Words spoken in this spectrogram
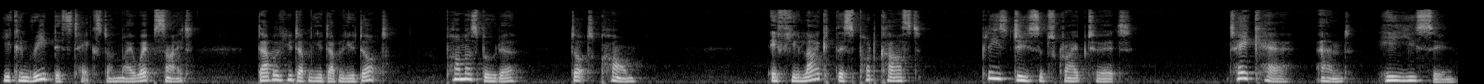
You can read this text on my website www.pommesbuddha.com. If you liked this podcast, please do subscribe to it. Take care and hear you soon.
